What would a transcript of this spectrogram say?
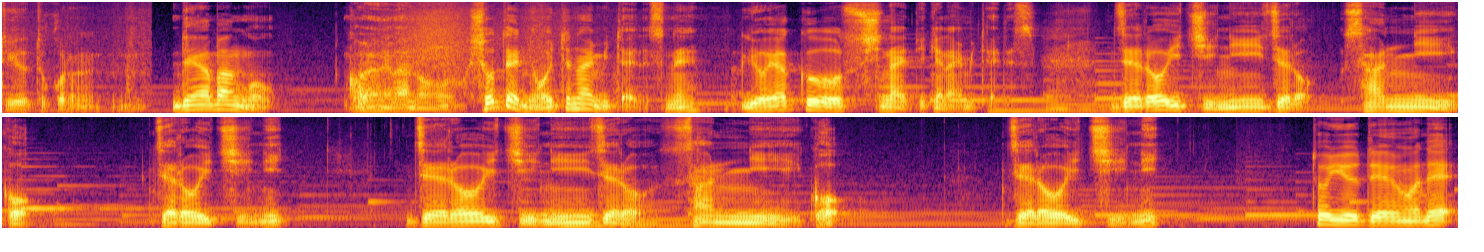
ていうところ電話番号これあの書店に置いてないみたいですね。予約をしないといけないみたいです。0120-325 012 0120-325 012という電話で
